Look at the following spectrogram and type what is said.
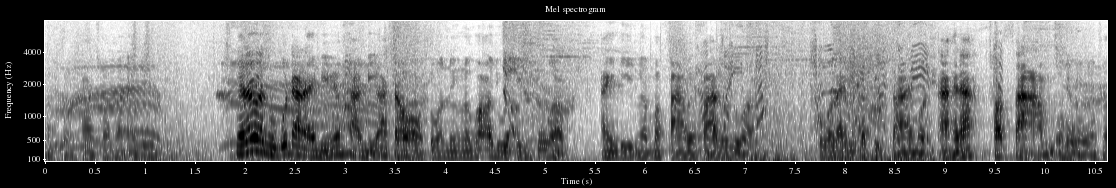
อะไฟฟ้าช็อตหน่อยไอรีนเนี่ยถ้าเกิดสมมติอะไรหมีไม่ผ่านหมีก็อาจจะเอาออกตัวหนึ่งแล้วก็เอายูจินคู่กับไอรีนครับมาปาไฟฟ้ารัวๆตัวอะไรมันก็ติดตายหมด อะเห็นนะช็อตสามโอ้โห ส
